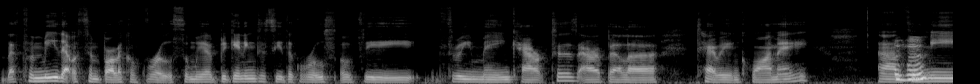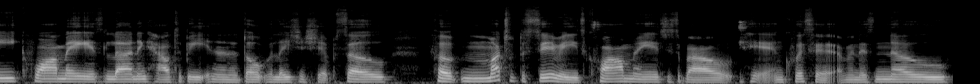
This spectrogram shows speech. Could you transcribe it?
that for me that was symbolic of growth. And we are beginning to see the growth of the three main characters arabella terry and kwame. Um, mm-hmm. for me kwame is learning how to be in an adult relationship. So for much of the series kwame is just about hit and quit it. I mean there's no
